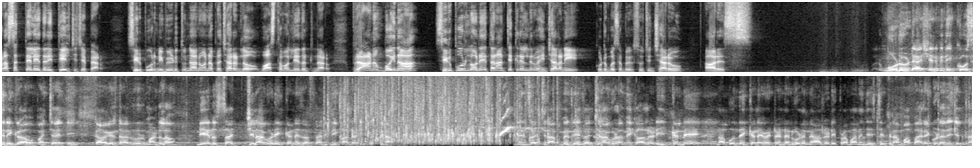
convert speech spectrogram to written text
ప్రసక్తే లేదని తేల్చి చెప్పారు. సిర్పూర్ని వీడుతున్నాను అన్న ప్రచారంలో వాస్తవం లేదంటున్నారు. ప్రాణం పోయినా సిర్పూర్లోనే తన అంత్యక్రియలు నిర్వహించాలని కుటుంబ సభ్యులకు సూచించారు ఆర్ఎస్. మూడు డాష్ ఎనిమిది కోసిలి గ్రామ పంచాయతీ కాగజ్నగర్ రూరల్ మండలం. నేను సచ్చినా కూడా ఇక్కడనే చేస్తానని మీకు ఆల్రెడీ చెప్పిన. నేను చచ్చినా నేను చచ్చినా కూడా మీకు ఆల్రెడీ ఇక్కడనే నా బొంద ఇక్కడనే పెట్టండి అని కూడా నేను ఆల్రెడీ ప్రమాణం చేసి చెప్పిన. మా భార్యకు కూడా అదే చెప్పిన.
